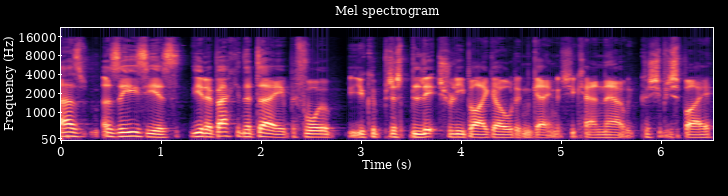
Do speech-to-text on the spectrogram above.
as as easy as you know back in the day before you could just literally buy gold in the game, which you can now because you just buy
